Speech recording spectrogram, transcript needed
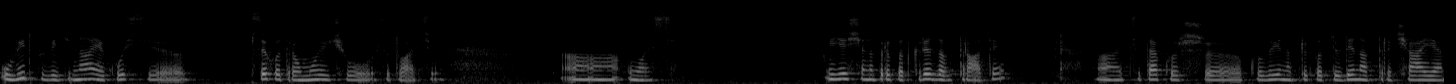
у відповідь на якусь е, психотравмуючу ситуацію. Ось. Є ще, наприклад, криза втрати. Це також е, коли, наприклад, людина втрачає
